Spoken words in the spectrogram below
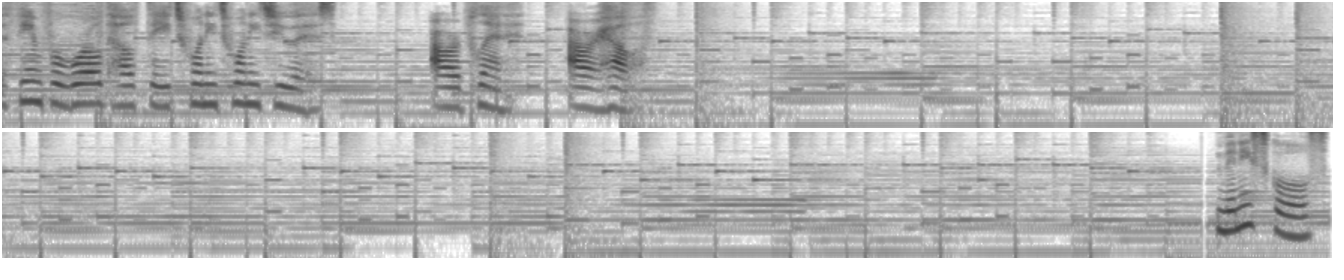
the theme for World Health Day 2022 is Our Planet, Our Health. Many schools,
